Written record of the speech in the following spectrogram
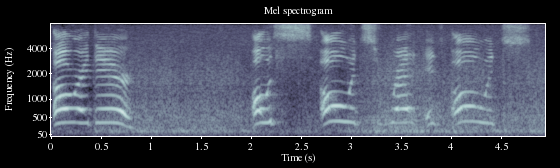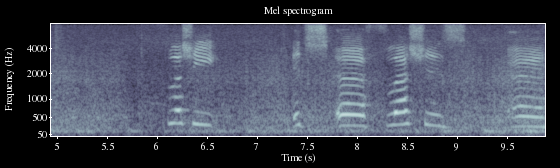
Oh, right there. Oh, it's oh, it's red. It's oh, it's fleshy. It's uh, flesh is uh,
